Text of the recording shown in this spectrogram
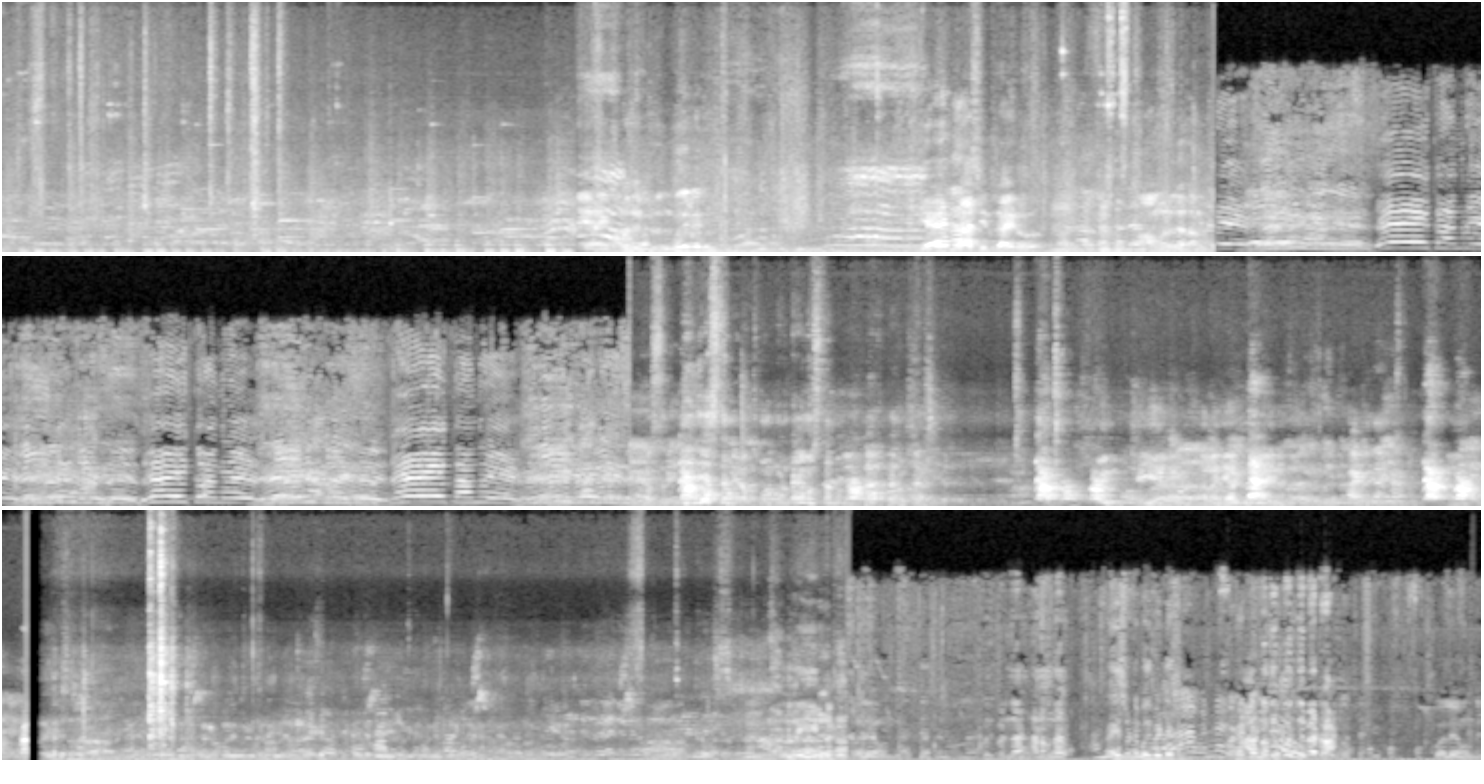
ఏంట్రా సిట్రాయుడు మామూలుగా. నేను చేస్తాను నేను ఒక టైం వస్తాను అన్నందా రైస్ ఉంటే కొద్ది పెట్టేసి పెట్టరా ఉంది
